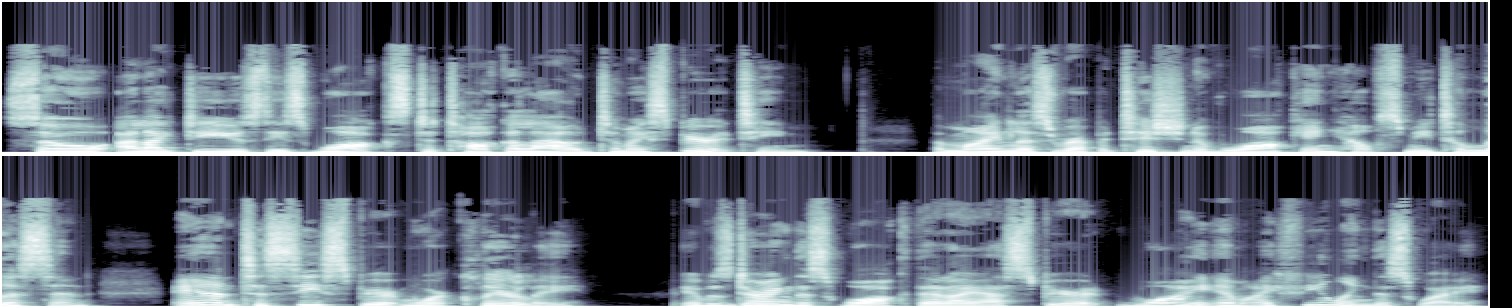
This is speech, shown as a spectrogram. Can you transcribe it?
so I like to use these walks to talk aloud to my spirit team. The mindless repetition of walking helps me to listen and to see spirit more clearly. It was during this walk that I asked Spirit, why am I feeling this way?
